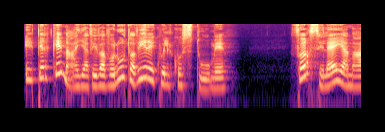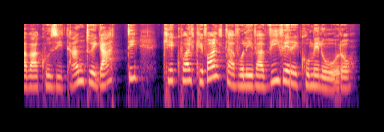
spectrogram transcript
E perché mai aveva voluto avere quel costume? Forse lei amava così tanto i gatti che qualche volta voleva vivere come loro.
